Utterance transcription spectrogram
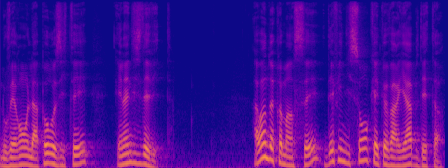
nous verrons la porosité et l'indice des vides. Avant de commencer, définissons quelques variables d'état.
